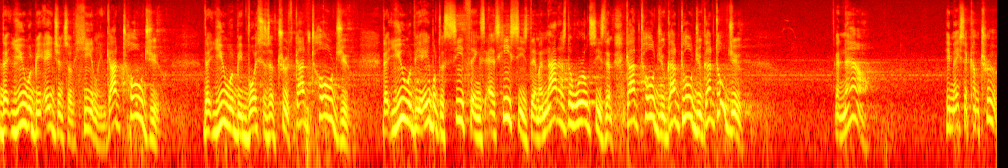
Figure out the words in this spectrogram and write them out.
that you would be agents of healing. God told you that you would be voices of truth. God told you that you would be able to see things as He sees them and not as the world sees them. God told you, God told you, God told you. And now, He makes it come true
